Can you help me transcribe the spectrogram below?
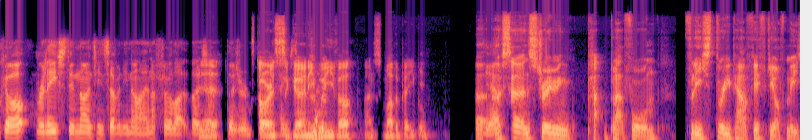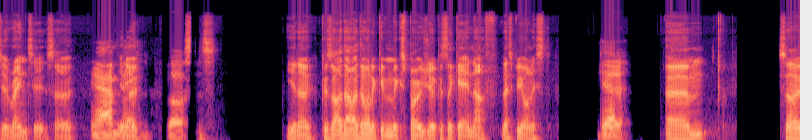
Scott, released in 1979. I feel like those Yeah. are those are Starring important things. Sigourney Weaver and some other people. a, Yeah. a certain streaming pa- platform fleeced three pound fifty off me to rent it. So Yeah, you me. know, Bastards. you know, because I don't, I don't want to give them exposure because they get enough. Let's be honest. Yeah. Um. So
